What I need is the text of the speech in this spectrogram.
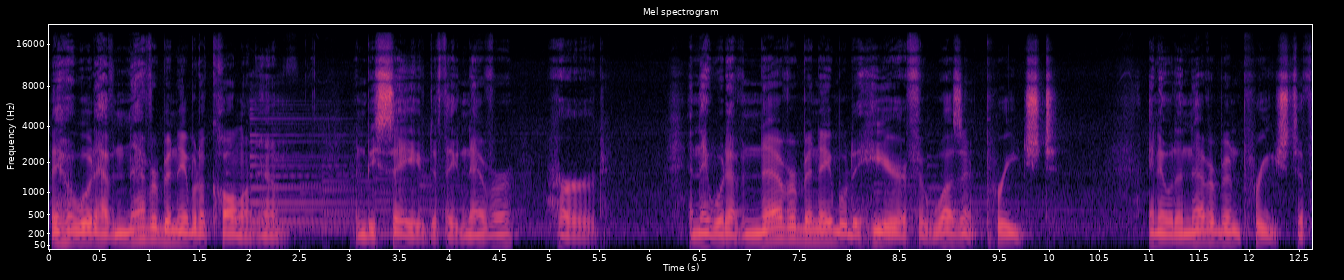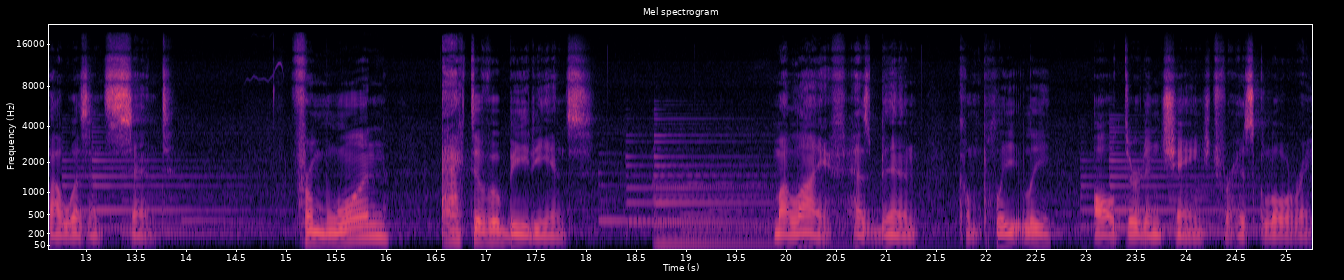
They would have never been able to call on him and be saved if they never heard. And they would have never been able to hear if it wasn't preached. And it would have never been preached if I wasn't sent. From one act of obedience, my life has been completely altered and changed for His glory.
